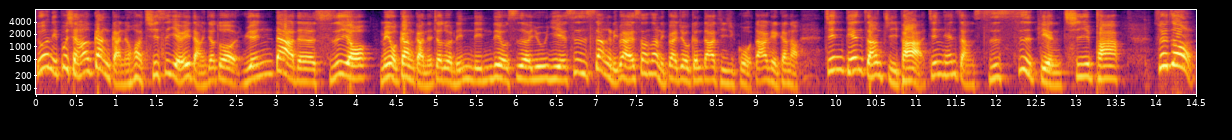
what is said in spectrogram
如果你不想要杠杆的话，其实有一档叫做元大的石油，没有杠杆的，叫做零零六四二 U，也是上个礼拜还是上上礼拜就跟大家提起过。大家可以看到，今天涨几趴？今天涨十四点七趴。所以这种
